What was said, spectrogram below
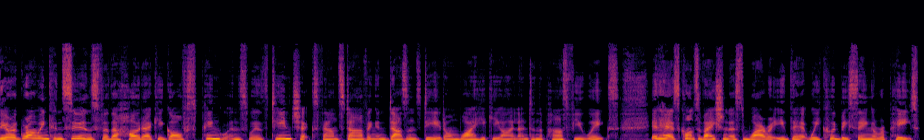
There are growing concerns for the Hauraki Gulf's penguins, with 10 chicks found starving and dozens dead on Waiheke Island in the past few weeks. It has conservationists worried that we could be seeing a repeat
